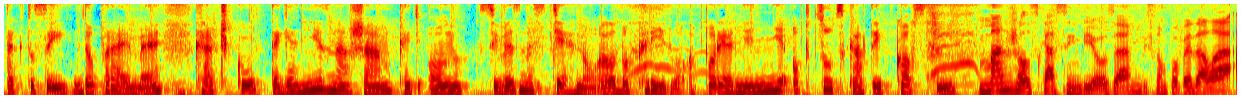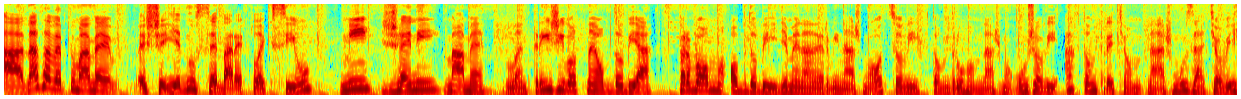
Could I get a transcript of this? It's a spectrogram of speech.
takto si doprajeme kačku, tak ja neznášam, keď on si vezme stehno alebo krídlo a poriadne neobcúcka tie kosti. Manželská symbióza, by som povedala. A na záver tu máme ešte jednu sebareflexiu. My, ženy, máme len tri životné obdobia. V prvom období ideme na nervy nášmu otcovi, v tom druhom nášmu mužovi a v tom treťom nášmu zaťovi.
